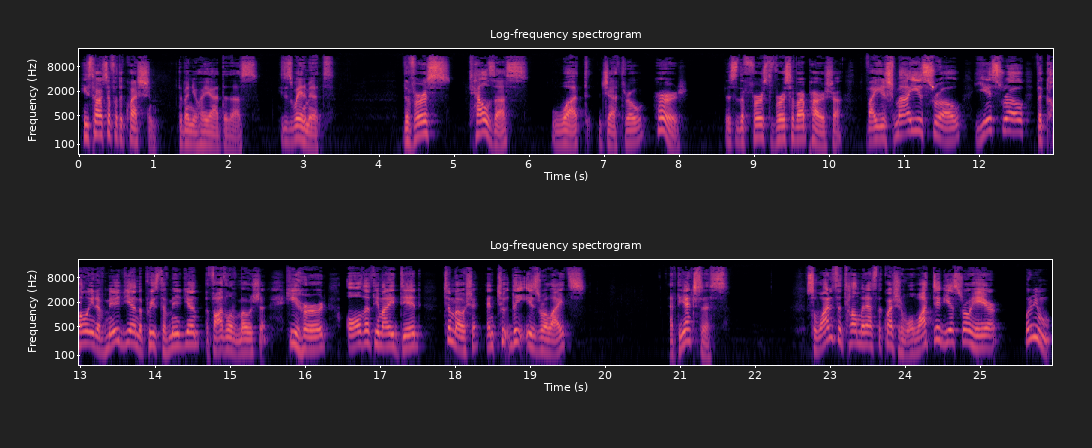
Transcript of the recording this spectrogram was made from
He starts off with a question, the Ben Yehoyada does. He says, wait a minute. The verse tells us what Jethro heard. This is the first verse of our parsha. Vayishma Yisro, Yisro, the Kohen of Midian, the priest of Midian, the father of Moshe, he heard all that the Almighty did to Moshe and to the Israelites at the Exodus. So why does the Talmud ask the question, well, what did Yisro hear? What do you mean,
